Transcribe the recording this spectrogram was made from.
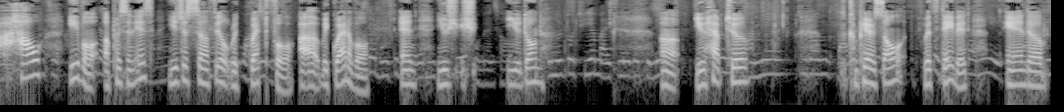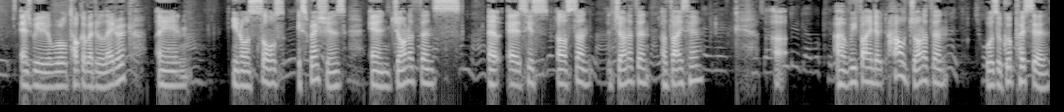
how evil a person is, you just uh, feel regretful, uh, regrettable, and you sh- sh- you don't. Uh, you have to compare Saul with David, and um, as we will talk about it later, and you know Saul's expressions and Jonathan's uh, as his uh, son Jonathan advised him. Uh, uh, we find out how Jonathan was a good person.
